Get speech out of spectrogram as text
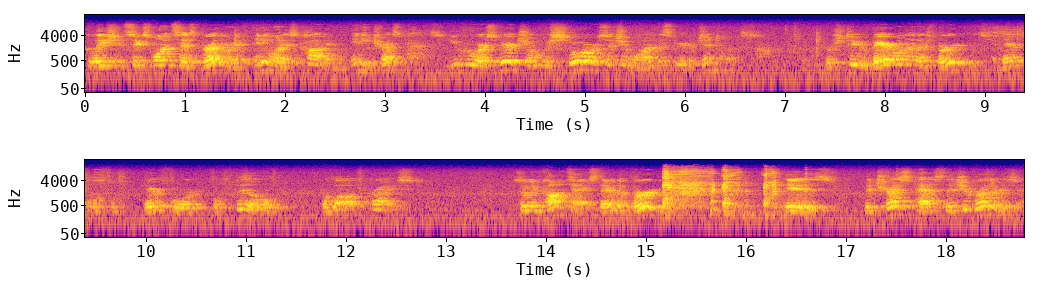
Galatians 6.1 says, Brethren, if anyone is caught in any trespass, you who are spiritual, restore such a one in the spirit of gentleness. Verse 2, Bear one another's burdens, and therefore, therefore fulfill the law of Christ. So in context there, the burden is the trespass that your brother is in.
